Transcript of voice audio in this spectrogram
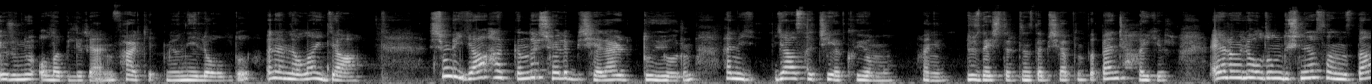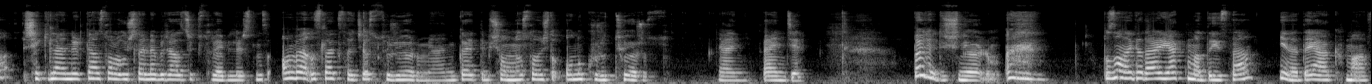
ürünü olabilir yani. Fark etmiyor neli oldu. Önemli olan yağ. Şimdi yağ hakkında şöyle bir şeyler duyuyorum. Hani yağ saçı yakıyor mu? Hani düzleştirdiğinizde bir şey yaptığınızda bence hayır. Eğer öyle olduğunu düşünüyorsanız da şekillendirdikten sonra uçlarına birazcık sürebilirsiniz. Ama ben ıslak saça sürüyorum yani. Gayet de bir şey olmuyor. Sonuçta onu kurutuyoruz. Yani bence. Böyle düşünüyorum. Bu zamana kadar yakmadıysa yine de yakmaz.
